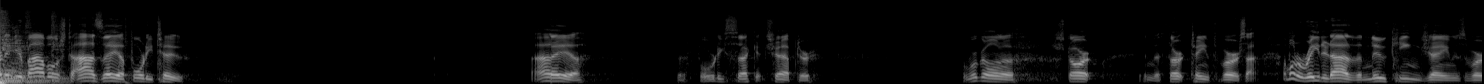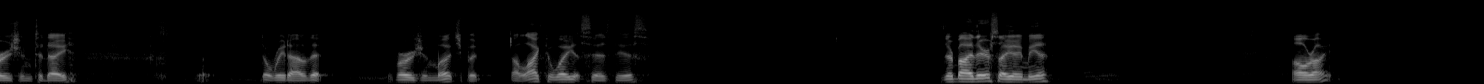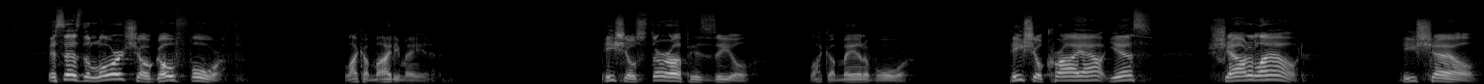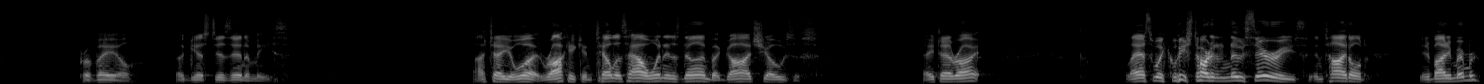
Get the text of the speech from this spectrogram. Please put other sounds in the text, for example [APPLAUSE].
Turn in your Bibles to Isaiah 42. Isaiah, the 42nd chapter. We're going to start in the 13th verse. I, I'm going to read it out of the New King James Version today. Don't read out of that version much, but I like the way it says this. Is everybody there? Say amen. All right. It says, The Lord shall go forth like a mighty man. He shall stir up his zeal like a man of war. He shall cry out, yes, shout aloud. He shall prevail against his enemies. I tell you what, Rocky can tell us how winning's done, but God shows us. Ain't that right? Last week [LAUGHS] we started a new series entitled, anybody remember?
